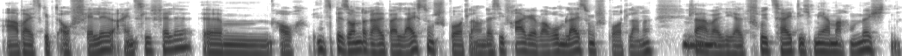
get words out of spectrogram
Aber es gibt auch Fälle, Einzelfälle, ähm, auch insbesondere halt bei Leistungssportlern. Und da ist die Frage, warum Leistungssportler? Ne? Mhm. Klar, weil die halt frühzeitig mehr machen möchten.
